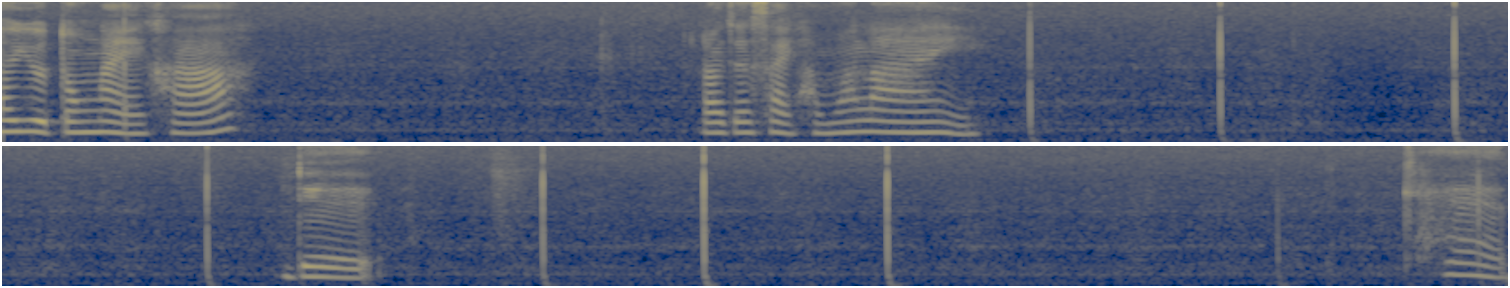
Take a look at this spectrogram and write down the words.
วอยู่ตรงไหนคะ เราจะใส่คำว่าอะไร เดอแคท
